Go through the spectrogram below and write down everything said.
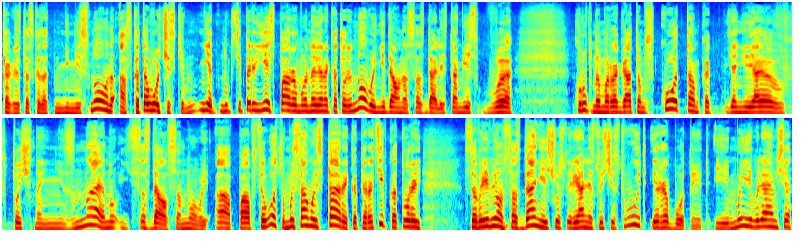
как же это сказать, не мясного, а скотоводческим. Нет, ну теперь есть пару, наверное, которые новые недавно создались. Там есть в крупным рогатым скот, там, как я, не, я точно не знаю, ну, создался новый. А по овцеводству мы самый старый кооператив, который со времен создания еще реально существует и работает. И мы являемся,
